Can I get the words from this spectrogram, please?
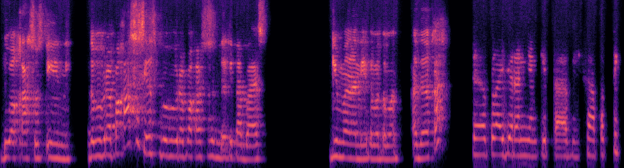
dua kasus ini? Ada beberapa kasus ya, beberapa kasus yang kita bahas. Gimana nih teman-teman? Adakah? Ada pelajaran yang kita bisa petik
